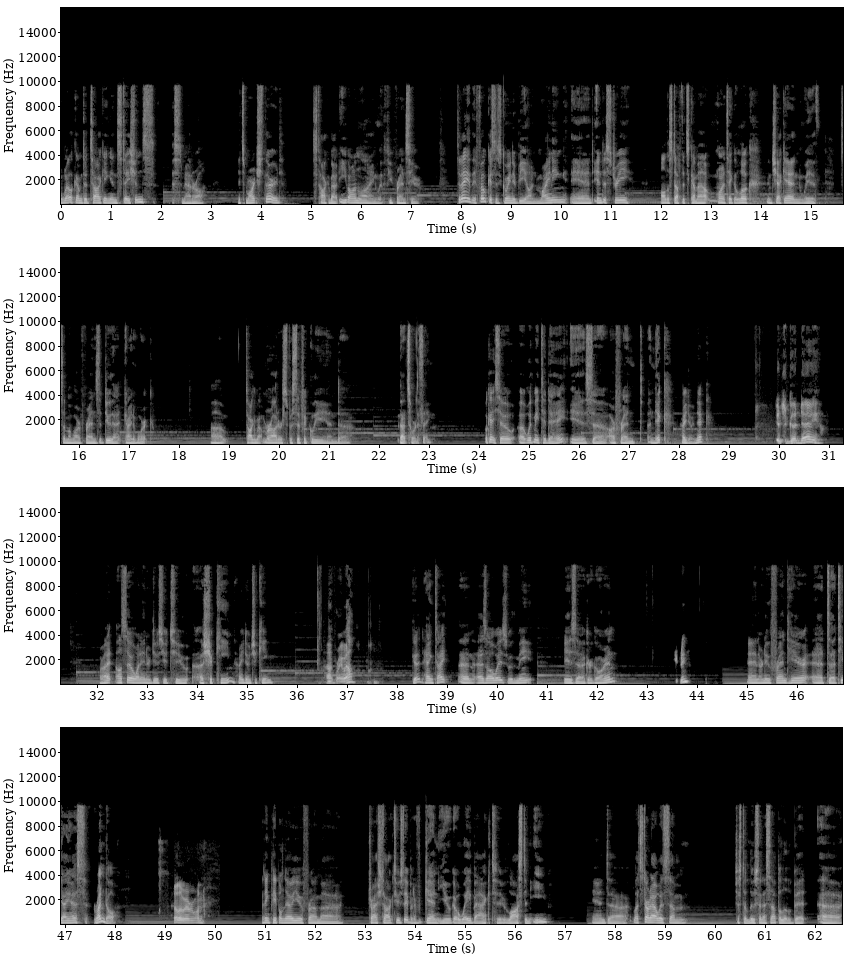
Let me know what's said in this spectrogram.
Welcome to Talking in Stations. This is Matterall. It's March 3rd. Let's talk about EVE Online with a few friends here. Today, the focus is going to be on mining and industry, all the stuff that's come out. I want to take a look and check in with some of our friends that do that kind of work. Uh, talking about Marauder specifically and uh, that sort of thing. Okay, so uh, with me today is uh, our friend Nick. How you doing, Nick? It's a good day. All right. Also, I want to introduce you to uh, Shakeen. How you doing, Shakeen? Uh, very well. Good. Hang tight. And as always, with me is uh, Gregorian. Evening. And our new friend here at uh, TIS, Rundle. Hello, everyone. I think people know you from uh, Trash Talk Tuesday, but again, you go way back to Lost in Eve. And uh, let's start out with some, just to loosen us up a little bit. Uh,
